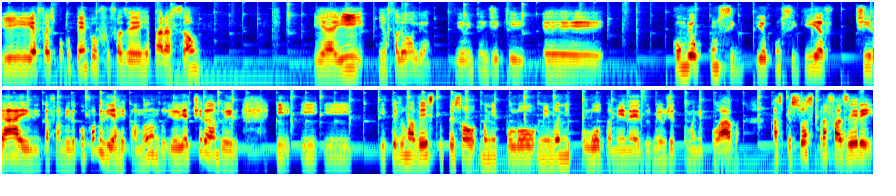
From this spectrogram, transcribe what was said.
E faz pouco tempo eu fui fazer reparação. E aí, eu falei, olha, eu entendi que é, como eu, consegui, eu conseguia tirar ele da família, conforme ele ia reclamando, eu ia tirando ele. E, e, e, e teve uma vez que o pessoal manipulou, me manipulou também, né, do mesmo jeito que eu manipulava, as pessoas para fazer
